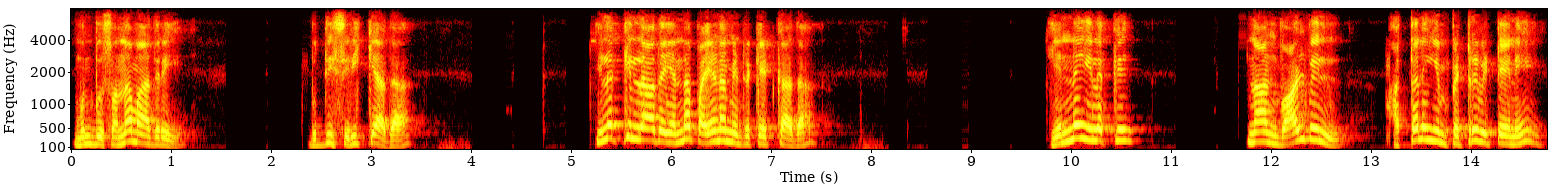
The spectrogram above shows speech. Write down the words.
முன்பு சொன்ன மாதிரி புத்தி சிரிக்காதா? இலக்கில்லாத என்ன பயணம் என்று கேட்காதா? என்ன இலக்கு? நான் வாழ்வில் அத்தனையும் பெற்றுவிட்டேனே.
